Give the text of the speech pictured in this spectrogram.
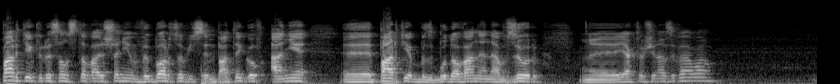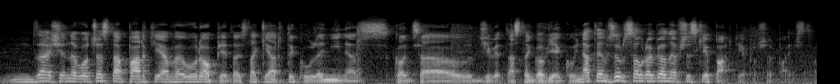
partie, które są stowarzyszeniem wyborców i sympatyków, a nie y, partie zbudowane na wzór, y, jak to się nazywało? Zdaje się nowoczesna partia w Europie. To jest taki artykuł Lenina z końca XIX wieku. I na ten wzór są robione wszystkie partie, proszę Państwa,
